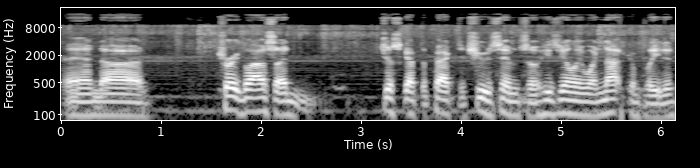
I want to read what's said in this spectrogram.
And uh, Troy Glaus, I just got the pack to choose him, so he's the only one not completed.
